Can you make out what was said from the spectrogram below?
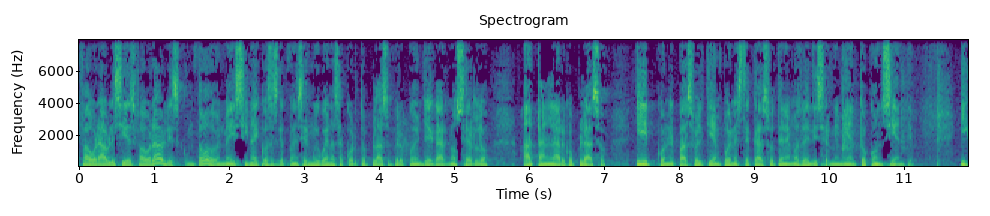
favorables y desfavorables, con todo. En medicina hay cosas que pueden ser muy buenas a corto plazo, pero pueden llegar a no serlo a tan largo plazo. Y con el paso del tiempo, en este caso, tenemos el discernimiento consciente. ¿Y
